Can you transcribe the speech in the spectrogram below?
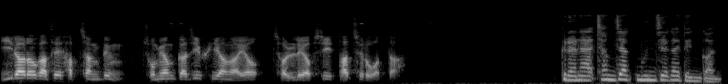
일하러 가세 합창 등 조명까지 휘황하여 전례 없이 다채로웠다. 그러나 정작 문제가 된 건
